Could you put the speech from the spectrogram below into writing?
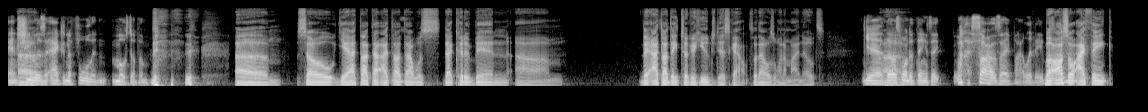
And she uh, was acting a fool in most of them. um. So yeah, I thought that I thought that was that could have been. Um. They, I thought they took a huge discount, so that was one of my notes. Yeah, that was Uh, one of the things that when I saw, I was like, Viola Davis. But also, I think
